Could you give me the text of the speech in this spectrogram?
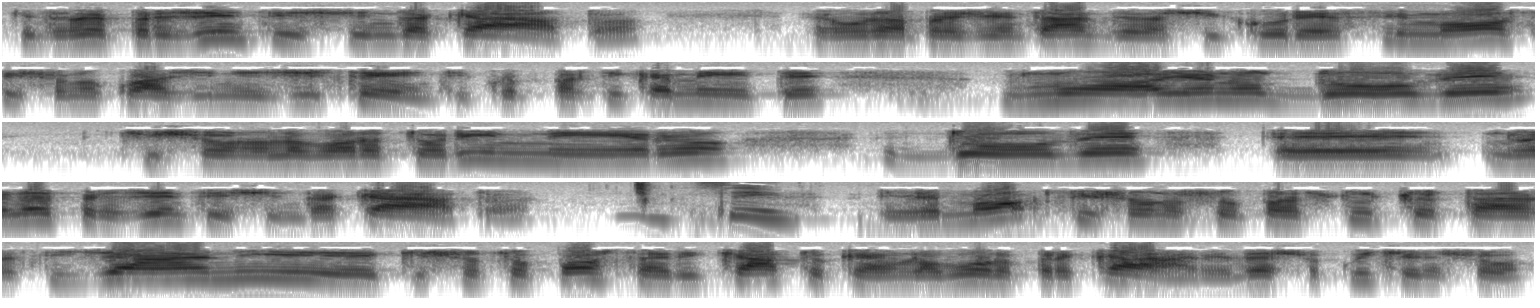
che dove è presente il sindacato e un rappresentante della sicurezza, i morti sono quasi inesistenti, praticamente muoiono dove ci sono lavoratori in nero, dove eh, non è presente il sindacato. Sì. Le morti sono soprattutto tra artigiani e chi sottoposta a ricatto che è un lavoro precario. Adesso qui ce ne sono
